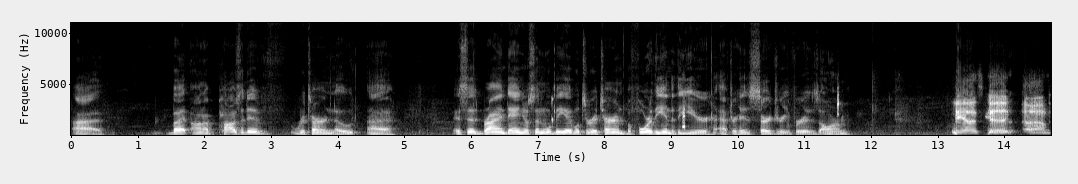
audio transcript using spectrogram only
Uh, but on a positive return note, uh, it says Bryan Danielson will be able to return before the end of the year after his surgery for his arm. Yeah, that's good. Um,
